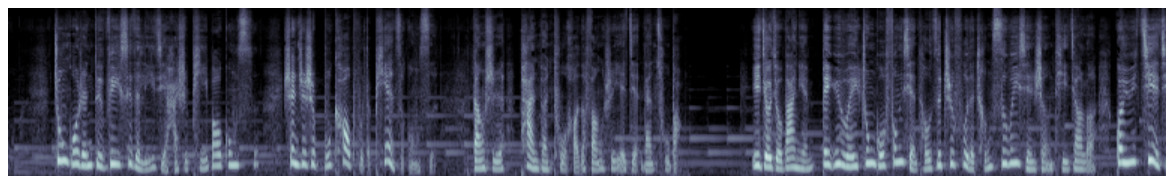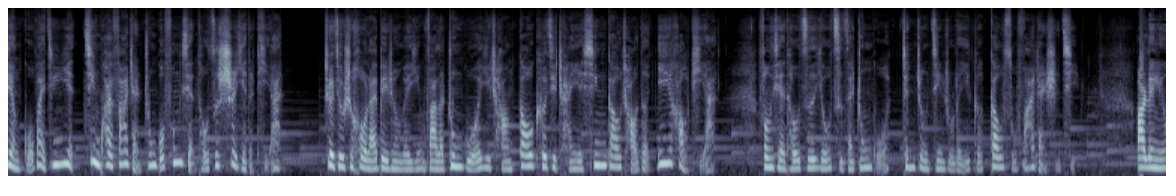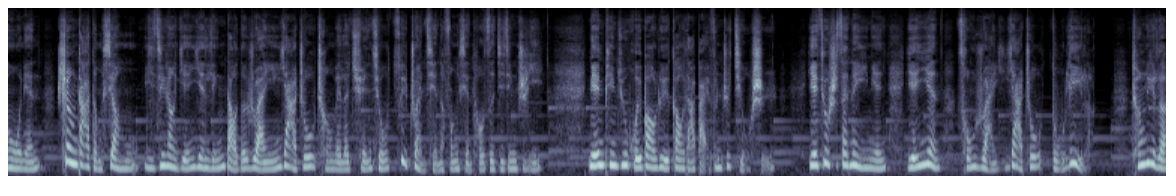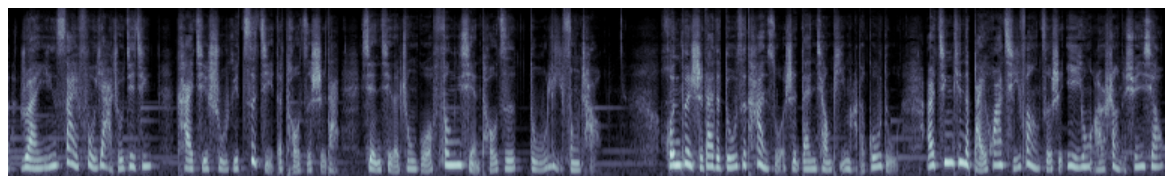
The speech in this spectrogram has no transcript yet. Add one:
中国人对 VC 的理解还是皮包公司，甚至是不靠谱的骗子公司。当时判断土豪的方式也简单粗暴。一九九八年，被誉为中国风险投资之父的程思威先生提交了关于借鉴国外经验、尽快发展中国风险投资事业的提案，这就是后来被认为引发了中国一场高科技产业新高潮的一号提案。风险投资由此在中国真正进入了一个高速发展时期。二零零五年，盛大等项目已经让严燕领导的软银亚洲成为了全球最赚钱的风险投资基金之一，年平均回报率高达百分之九十。也就是在那一年，严燕从软银亚洲独立了，成立了软银赛富亚洲基金，开启属于自己的投资时代，掀起了中国风险投资独立风潮。混沌时代的独自探索是单枪匹马的孤独，而今天的百花齐放则是一拥而上的喧嚣。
